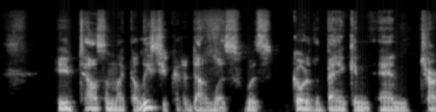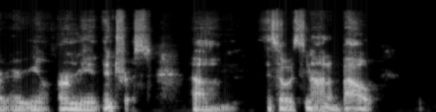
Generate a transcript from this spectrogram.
he tells him like the least you could have done was was go to the bank and and charge or you know earn me an interest. Um, and so it's not about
